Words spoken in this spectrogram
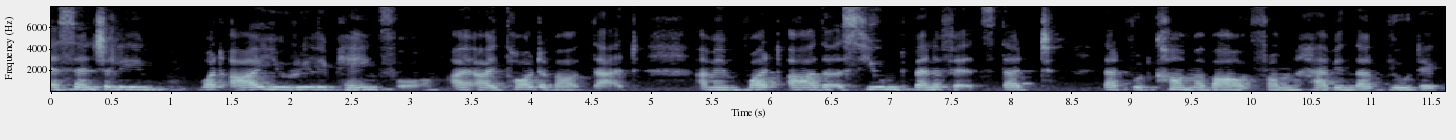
essentially what are you really paying for? I, I thought about that. I mean what are the assumed benefits that that would come about from having that blue tick?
